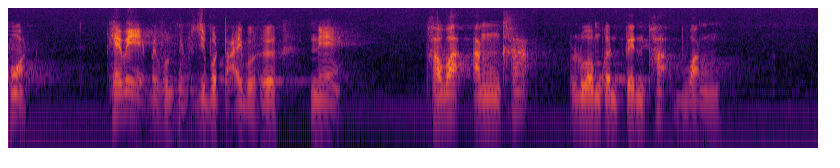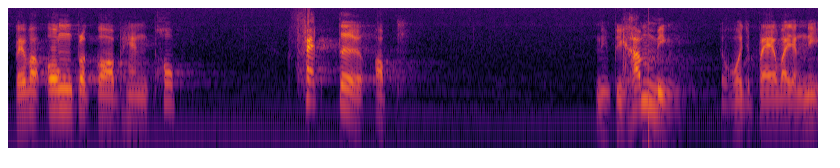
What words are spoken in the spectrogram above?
หอดเพเวไปฝุ่นเห็นจิบตายบ่เหรอแน่ภาวะอังคะรวมกันเป็นพระวังแปลว่าองค์ประกอบแห่งภพ factor of นี่ becoming แต่คงจะแปลว่าอย่างนี้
